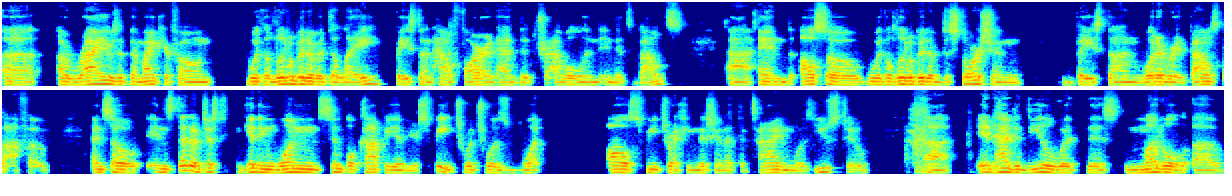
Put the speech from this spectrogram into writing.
uh, arrives at the microphone with a little bit of a delay based on how far it had to travel in, in its bounce, uh, and also with a little bit of distortion based on whatever it bounced off of. And so instead of just getting one simple copy of your speech, which was what all speech recognition at the time was used to, uh, it had to deal with this muddle of,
